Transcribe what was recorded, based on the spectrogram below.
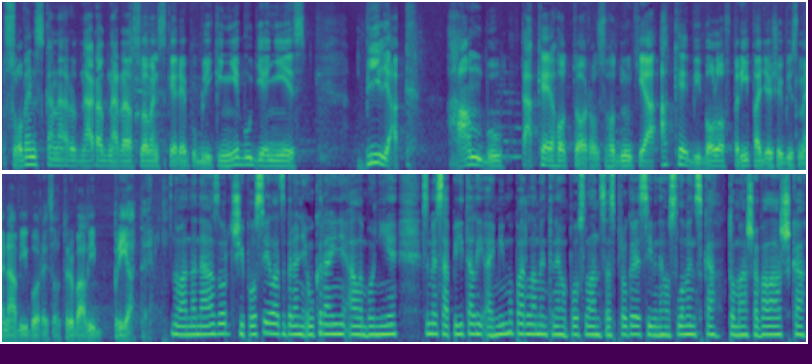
Slovenská národ, Národná rada Slovenskej republiky nebude niesť byľak hambu takéhoto rozhodnutia, aké by bolo v prípade, že by sme na výbore zotrvali prijaté. No a na názor, či posielať zbranie Ukrajine alebo nie, sme sa pýtali aj mimo parlamentného poslanca z progresívneho Slovenska Tomáša Valáška.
